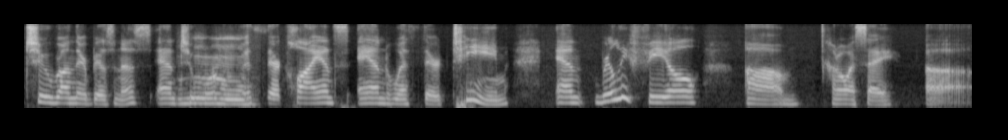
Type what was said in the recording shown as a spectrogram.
to run their business and to work with their clients and with their team and really feel um, how do I say uh,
